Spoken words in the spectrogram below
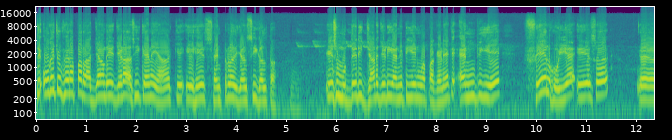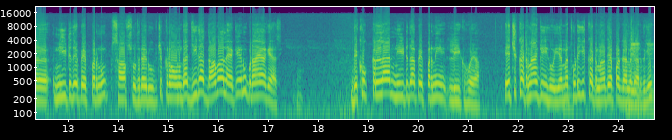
ਤੇ ਉਹਦੇ ਚੋਂ ਫਿਰ ਆਪਾਂ ਰਾਜਾਂ ਦੇ ਜਿਹੜਾ ਅਸੀਂ ਕਹਿੰਦੇ ਆ ਕਿ ਇਹ ਸੈਂਟਰਲ ਏਜੰਸੀ ਗਲਤ ਆ। ਇਸ ਮੁੱਦੇ ਦੀ ਜੜ ਜਿਹੜੀ ਐਨਟੀਏ ਨੂੰ ਆਪਾਂ ਕਹਿੰਦੇ ਆ ਕਿ ਐਨਟੀਏ ਫੇਲ ਹੋਈ ਹੈ ਇਸ ਨੀਟ ਦੇ ਪੇਪਰ ਨੂੰ ਸਾਫ਼ ਸੁਥਰੇ ਰੂਪ ਚ ਕਰਾਉਣ ਦਾ ਜਿਹਦਾ ਦਾਵਾ ਲੈ ਕੇ ਇਹਨੂੰ ਬਣਾਇਆ ਗਿਆ ਸੀ ਦੇਖੋ ਕੱਲਾ ਨੀਟ ਦਾ ਪੇਪਰ ਨਹੀਂ ਲੀਕ ਹੋਇਆ ਇਹ ਚ ਘਟਨਾ ਕੀ ਹੋਈ ਹੈ ਮੈਂ ਥੋੜੀ ਜਿਹੀ ਘਟਨਾ ਤੇ ਆਪਾਂ ਗੱਲ ਜੀ, ਕਰ ਦਈਏ ਜੀ।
